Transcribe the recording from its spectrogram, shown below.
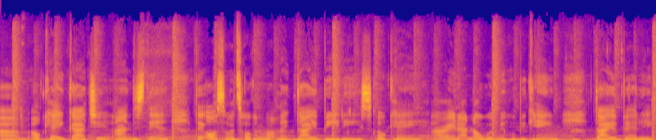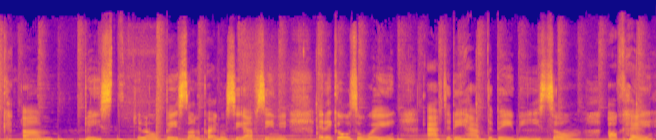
Um, okay, got you. I understand. They also were talking about like diabetes. Okay, all right. I know women who became diabetic um, based, you know, based on pregnancy. I've seen it, and it goes away after they have the baby. So, okay,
